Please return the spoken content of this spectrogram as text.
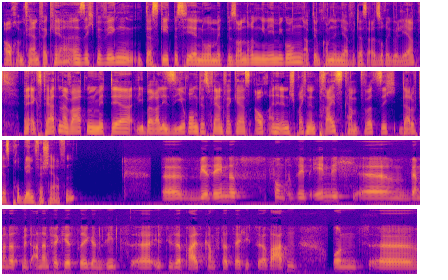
auch im Fernverkehr äh, sich bewegen. Das geht bisher nur mit besonderen Genehmigungen. Ab dem kommenden Jahr wird das also regulär. Äh, Experten erwarten mit der Liberalisierung des Fernverkehrs auch einen entsprechenden Preiskampf. Wird sich dadurch das Problem verschärfen? Äh, wir sehen das vom Prinzip ähnlich. Äh, wenn man das mit anderen Verkehrsträgern sieht, äh, ist dieser Preiskampf tatsächlich zu erwarten. Und äh,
